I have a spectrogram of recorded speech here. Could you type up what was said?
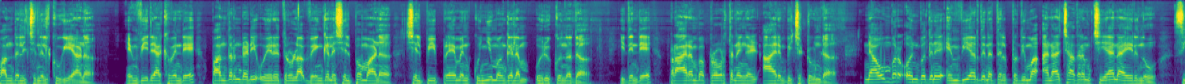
പന്തലിച്ചു നിൽക്കുകയാണ്. എം വി രാഘവന്റെ പന്ത്രണ്ടടി ഉയരത്തിലുള്ള വെങ്കല ശില്പമാണ് ശില്പി പ്രേമൻ കുഞ്ഞുമംഗലം ഒരുക്കുന്നത്. ഇതിന്റെ പ്രാരംഭ പ്രവർത്തനങ്ങൾ ആരംഭിച്ചിട്ടുണ്ട്. നവംബർ ഒൻപതിന് എം വി ആർ ദിനത്തിൽ പ്രതിമ അനാച്ഛാദനം ചെയ്യാനായിരുന്നു സി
